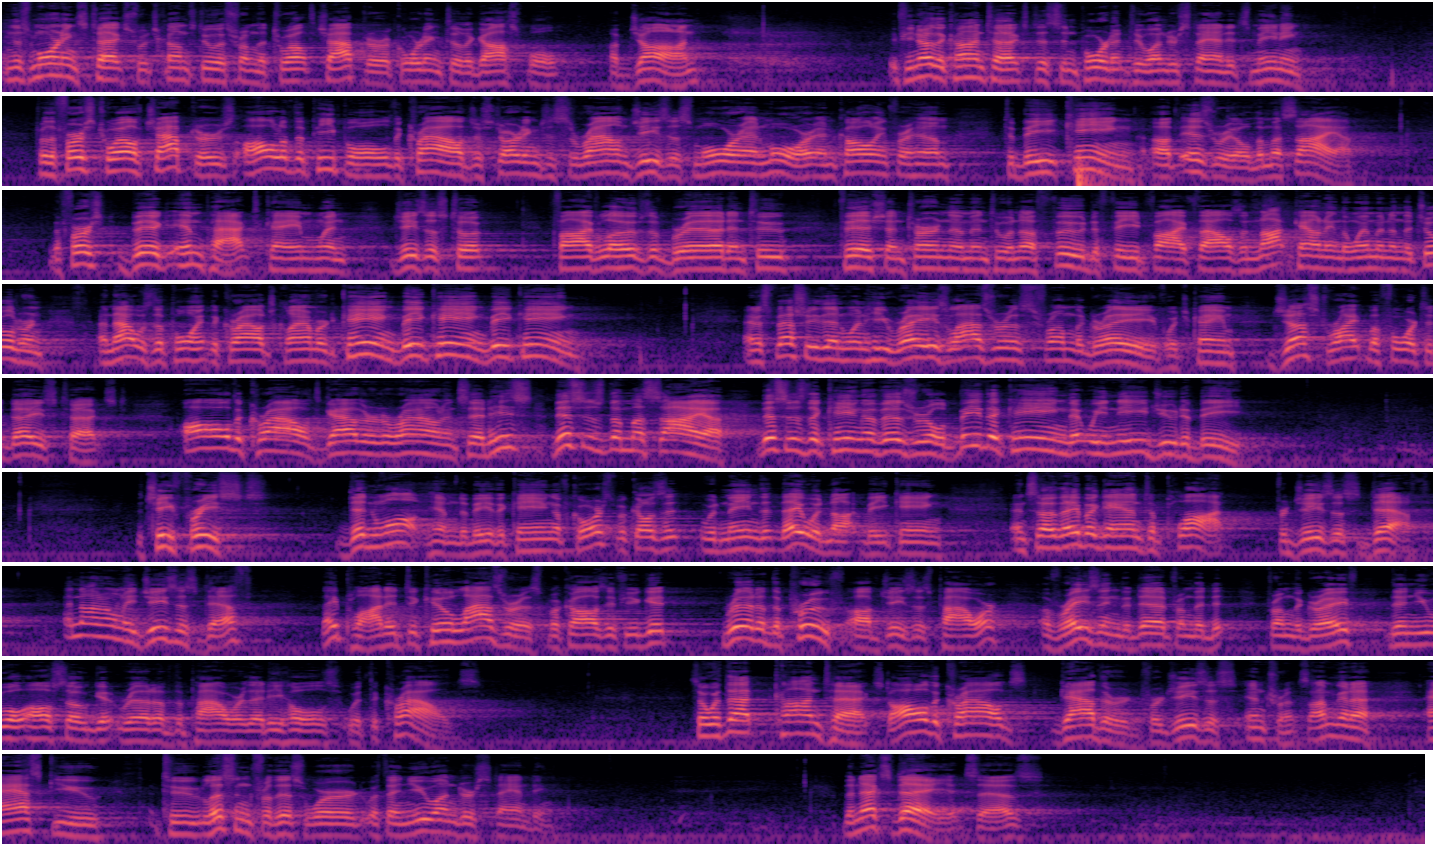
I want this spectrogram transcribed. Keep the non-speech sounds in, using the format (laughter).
In this morning's text, which comes to us from the 12th chapter according to the Gospel of John, if you know the context, it's important to understand its meaning. For the first 12 chapters, all of the people, the crowds, are starting to surround Jesus more and more and calling for him to be king of Israel, the Messiah. The first big impact came when Jesus took five loaves of bread and two fish and turned them into enough food to feed 5,000, not counting the women and the children. And that was the point the crowds clamored, King, be king, be king. And especially then when he raised Lazarus from the grave, which came just right before today's text, all the crowds gathered around and said, This is the Messiah. This is the King of Israel. Be the king that we need you to be. The chief priests didn't want him to be the king, of course, because it would mean that they would not be king. And so they began to plot for Jesus' death. And not only Jesus' death, they plotted to kill Lazarus because if you get rid of the proof of Jesus' power of raising the dead from the, from the grave, then you will also get rid of the power that he holds with the crowds. So, with that context, all the crowds gathered for Jesus' entrance, I'm going to ask you to listen for this word with a new understanding. The next day, it says,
